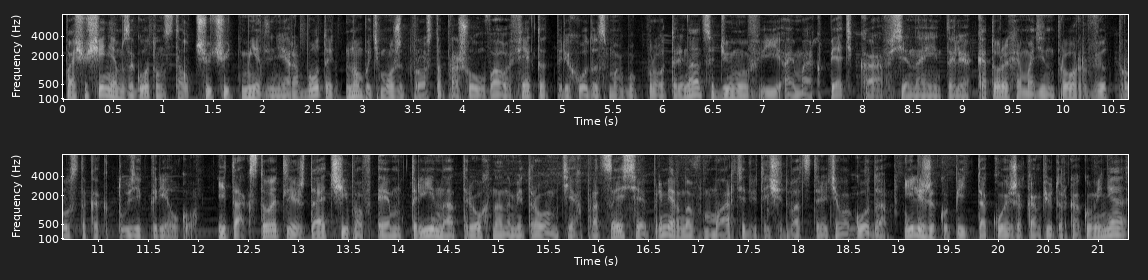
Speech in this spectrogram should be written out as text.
По ощущениям, за год он стал чуть-чуть медленнее работать, но, быть может, просто прошел вау-эффект от перехода с MacBook Pro 13 дюймов и iMac 5K, все на Intel, которых M1 Pro рвет просто как тузик грелку. Итак, стоит ли ждать чипов M3 на 3-нанометровом техпроцессе примерно в марте 2023 года? Или же купить такой же компьютер, как у меня,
